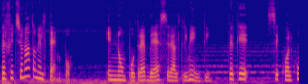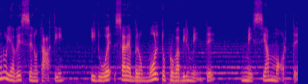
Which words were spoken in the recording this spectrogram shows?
perfezionato nel tempo. E non potrebbe essere altrimenti, perché se qualcuno li avesse notati, i due sarebbero molto probabilmente messi a morte.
